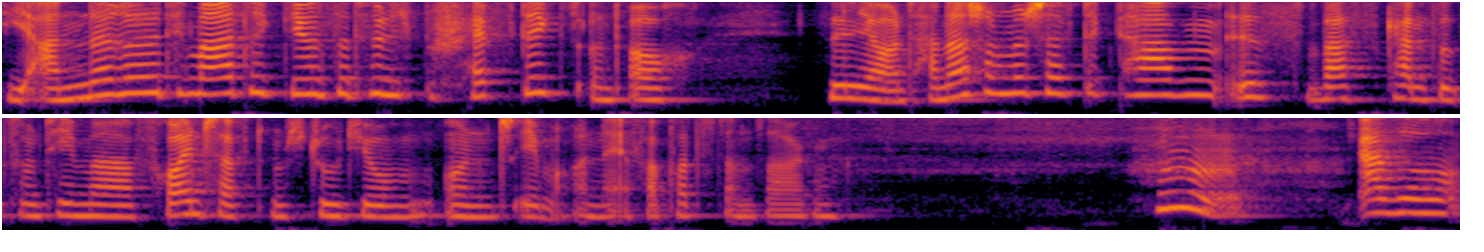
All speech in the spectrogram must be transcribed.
Die andere Thematik, die uns natürlich beschäftigt und auch Silja und Hanna schon beschäftigt haben, ist, was kannst du zum Thema Freundschaft im Studium und eben auch an der FA Potsdam sagen? Hm. Also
